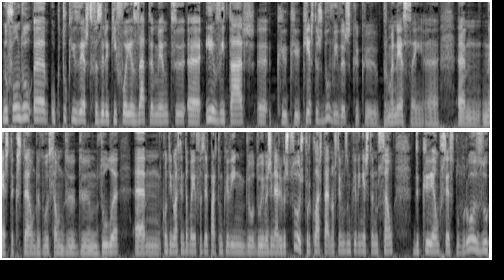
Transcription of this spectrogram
No fundo, uh, o que tu quiseste fazer aqui foi exatamente uh, evitar uh, que, que, que, estas dúvidas que, que permanecem um, nesta questão da doação de, de medula um, continuassem também a fazer parte um bocadinho do, do, imaginário das pessoas, porque lá está, nós temos um bocadinho esta noção de que é um processo doloroso,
